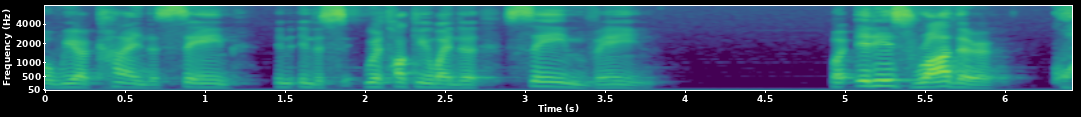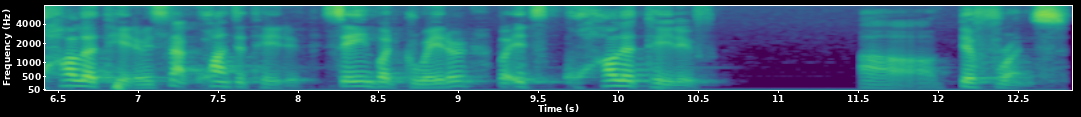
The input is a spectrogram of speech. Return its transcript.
But we are kind of in the same, in, in the, we're talking about in the same vein. But it is rather qualitative, it's not quantitative, same but greater, but it's qualitative uh, difference.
